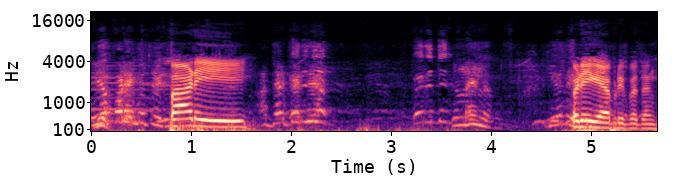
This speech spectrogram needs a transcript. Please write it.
પડે પાડી. ગઈ આપડી પતંગ.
